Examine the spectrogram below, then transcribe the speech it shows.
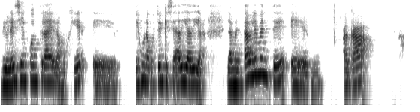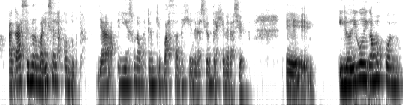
violencia en contra de la mujer, es una cuestión que se da día a día. Lamentablemente, acá, acá se normalizan las conductas. ¿ya? Y es una cuestión que pasa de generación tras generación. Eh, y lo digo, digamos, con,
